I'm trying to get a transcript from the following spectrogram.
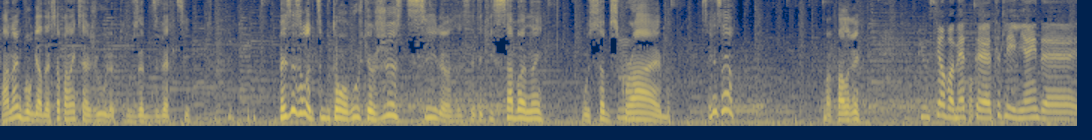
pendant que vous regardez ça, pendant que ça joue, là, puis que vous êtes divertis, pèsez sur le petit bouton rouge qu'il y a juste ici. là. C'est écrit s'abonner ou subscribe. C'est ça. On en parlerai. Puis aussi, on va mettre euh, tous les liens de,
